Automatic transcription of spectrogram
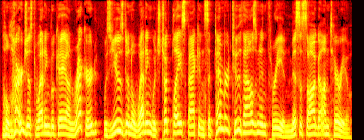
The largest wedding bouquet on record was used in a wedding which took place back in September 2003 in Mississauga, Ontario.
